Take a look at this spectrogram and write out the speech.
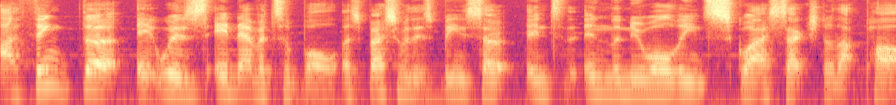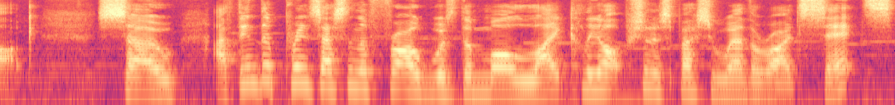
I think that it was inevitable, especially with it's being so into in the New Orleans Square section of that park. So I think the Princess and the Frog was the more likely option, especially where the ride sits.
